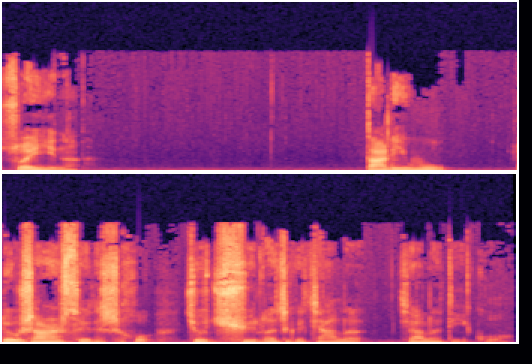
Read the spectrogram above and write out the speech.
所以呢，大利乌六十二岁的时候就娶了这个加勒加勒底国。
